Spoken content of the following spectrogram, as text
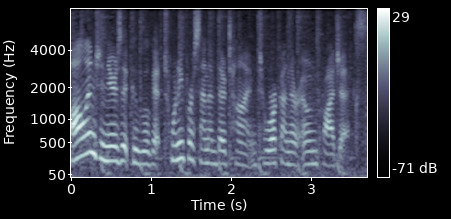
All engineers at Google get 20% of their time to work on their own projects.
